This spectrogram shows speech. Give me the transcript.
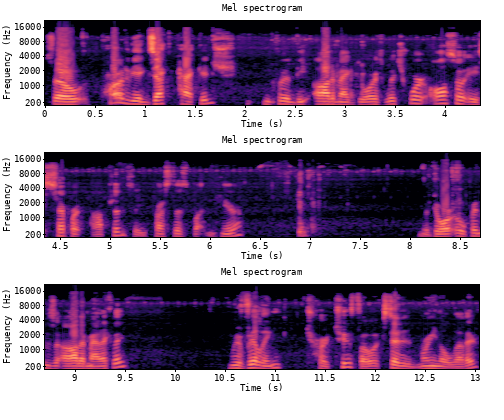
So part of the exec package included the automatic doors, which were also a separate option. So you press this button here. The door opens automatically, revealing Tartufo extended merino leather.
